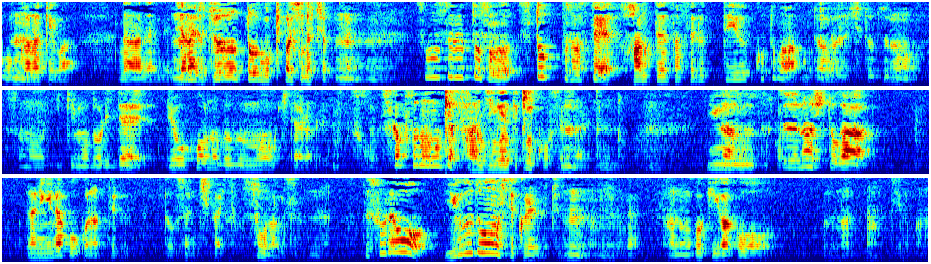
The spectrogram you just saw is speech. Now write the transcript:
に動かなければならないんで、うん、じゃないとずっと動きっぱなしになっちゃうんで、うんうん、そうするとそのストップさせて反転させるっていうことが求められる。一つのその行き戻りで両方の部分も鍛えられる。しかもその動きは三次元的に構成されてるという、うん、普通の人が何気なく行ってる動作に近いと。そうなんですよ、でそれを誘導もしてくれるっていうことなんですよね、あの動きがこうなんなんていうのかな。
